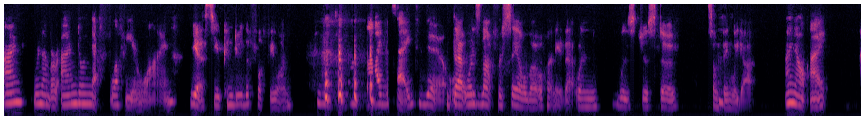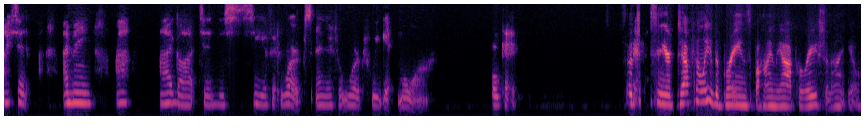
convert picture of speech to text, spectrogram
I'm remember I'm doing that fluffier one. Yes, you can do the fluffy one. I decided to do. That one's not for sale though, honey. That one was just uh, something we got. I know. I I said. I mean, I I got to just see if it works, and if it works, we get more. Okay. So Jason, you're definitely the brains behind the operation, aren't you?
